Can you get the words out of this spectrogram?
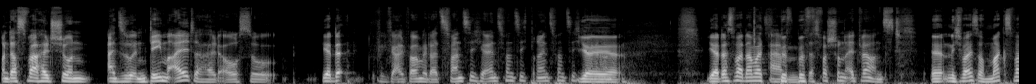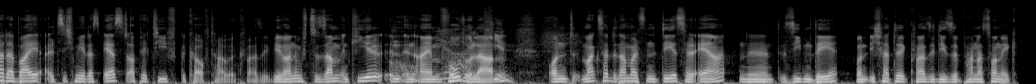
Und das war halt schon, also in dem Alter halt auch so, ja, da, wie alt waren wir da? 20, 21, 23? ja, ja, ja. Ja, das war damals, Ähm, das war schon advanced. Äh, und ich weiß auch, Max war dabei, als ich mir das erste Objektiv gekauft habe, quasi. Wir waren nämlich zusammen in Kiel in, in Oh, einem ja, in Fotoladen. Kiel. Und Max hatte damals eine DSLR, eine 7D, und ich hatte quasi diese Panasonic.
